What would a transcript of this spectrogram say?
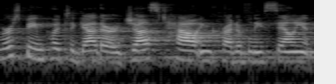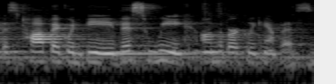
first being put together just how incredibly salient this topic would be this week on the Berkeley campus.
